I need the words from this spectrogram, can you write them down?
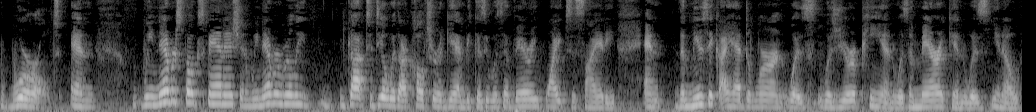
world. And we never spoke Spanish and we never really got to deal with our culture again because it was a very white society. And the music I had to learn was was European was American was you know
